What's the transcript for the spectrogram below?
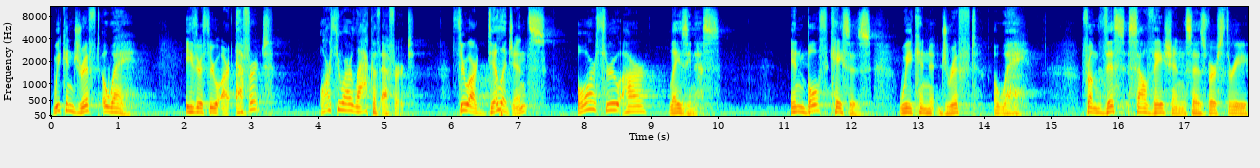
we can drift away either through our effort or through our lack of effort, through our diligence or through our laziness. In both cases, we can drift away. From this salvation, says verse 3,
